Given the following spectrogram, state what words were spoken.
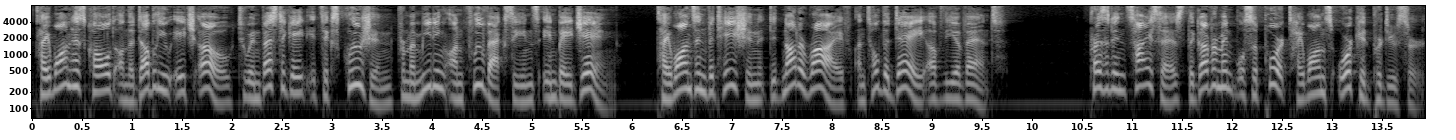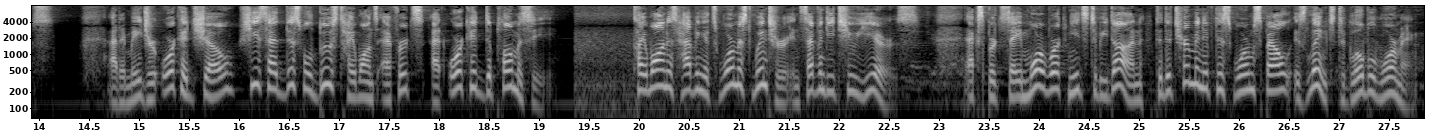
Taiwan has called on the WHO to investigate its exclusion from a meeting on flu vaccines in Beijing. Taiwan's invitation did not arrive until the day of the event. President Tsai says the government will support Taiwan's orchid producers. At a major orchid show, she said this will boost Taiwan's efforts at orchid diplomacy. Taiwan is having its warmest winter in 72 years. Experts say more work needs to be done to determine if this warm spell is linked to global warming.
